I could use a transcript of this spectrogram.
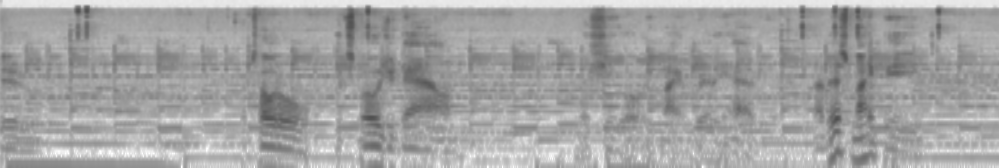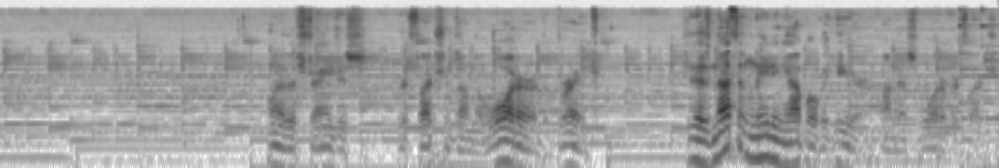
to total exposure down. See what we might really have here. Now this might be one of the strangest reflections on the water of the break. See, there's nothing leading up over here on this water reflection.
